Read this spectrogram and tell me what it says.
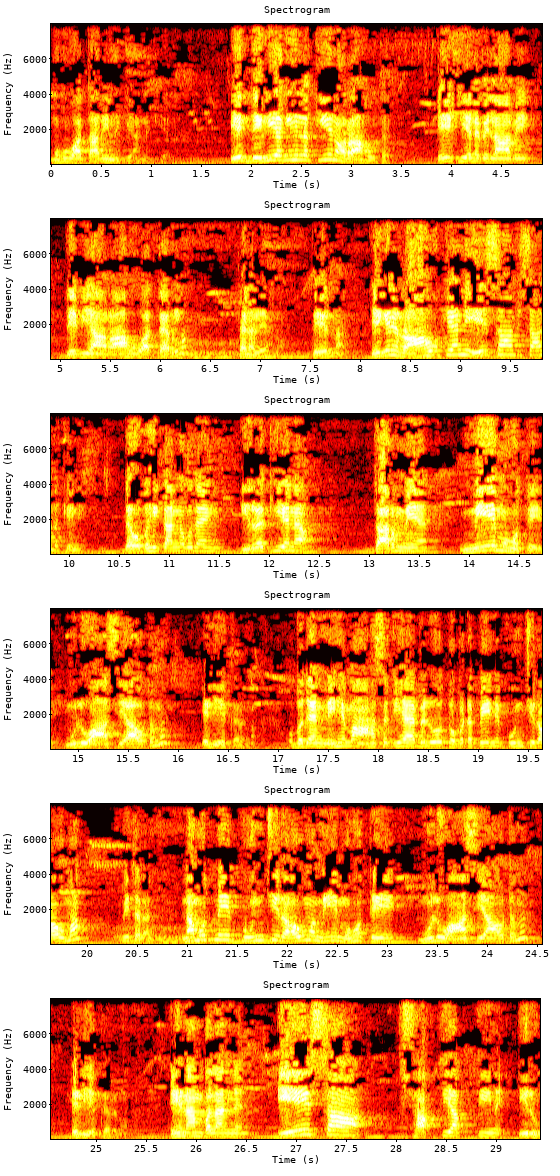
මොහු අතාරින්න කියන්න කියලා. ඒ දෙවියා ගිහිල්ලා කියනවා රාහුට. ඒ කියන වෙලාවේ දෙවියා රාහුව අතහැරලා පැනලා යනවා. තේරුණා? ඒ කියන්නේ රාහු කියන්නේ ඒසා විශාල කෙනෙක්. දැන් ඔබ හිතන්නකෝ දැන් ඉර කියන ධර්මය මේ මොහොතේ මුළු ආසියාවටම එළිය කරනවා. ඔබ දැන් මෙහෙම අහස දිහා බැලුවොත් ඔබට පේන්නේ පුංචි රවුමක් විතරයි. නමුත් මේ පුංචි රවුම මේ මොහොතේ මුළු ආසියාවටම එළිය කරනවා. එහෙනම් බලන්න ඒසා ශක්තියක් තියෙන ඉරු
